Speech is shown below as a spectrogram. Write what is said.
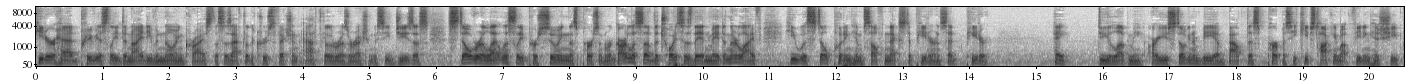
Peter had previously denied even knowing Christ. This is after the crucifixion, after the resurrection. We see Jesus still relentlessly pursuing this person. Regardless of the choices they had made in their life, he was still putting himself next to Peter and said, Peter, hey, do you love me? Are you still going to be about this purpose? He keeps talking about feeding his sheep.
